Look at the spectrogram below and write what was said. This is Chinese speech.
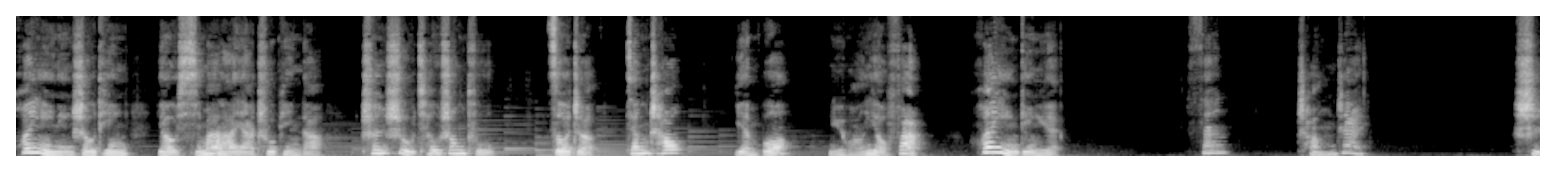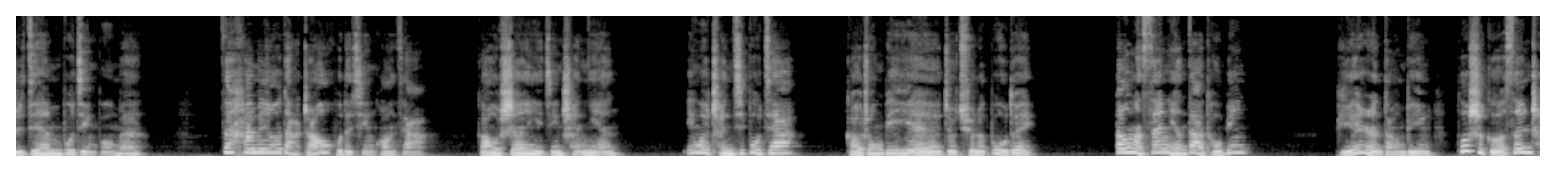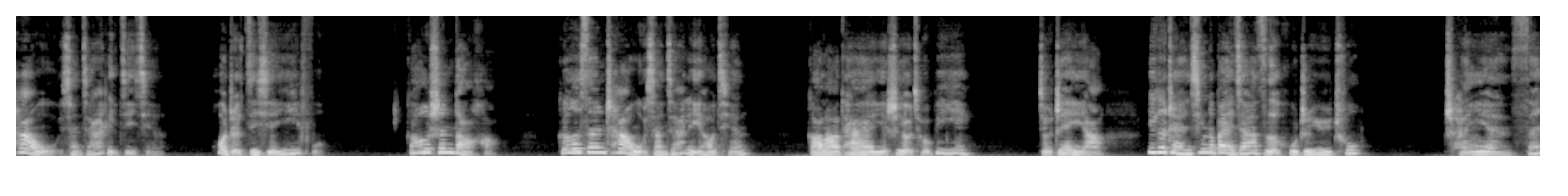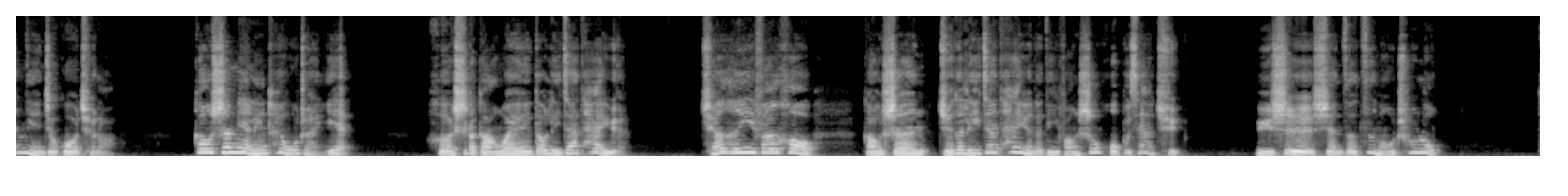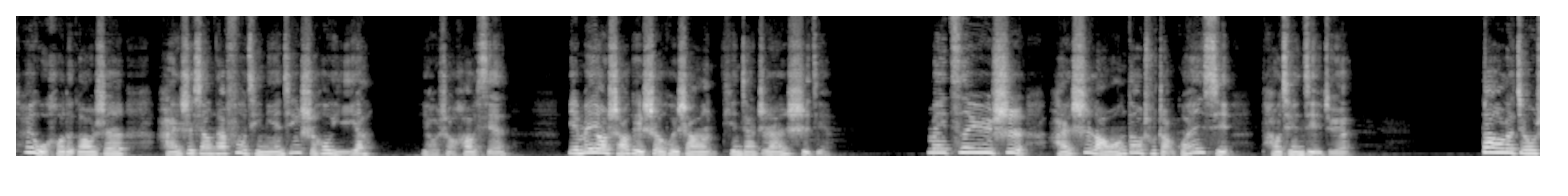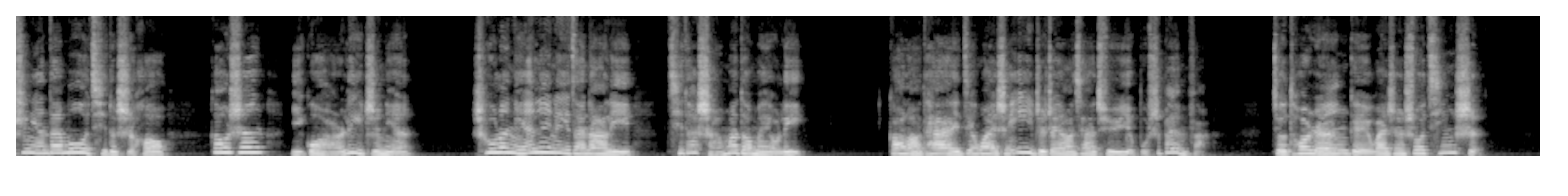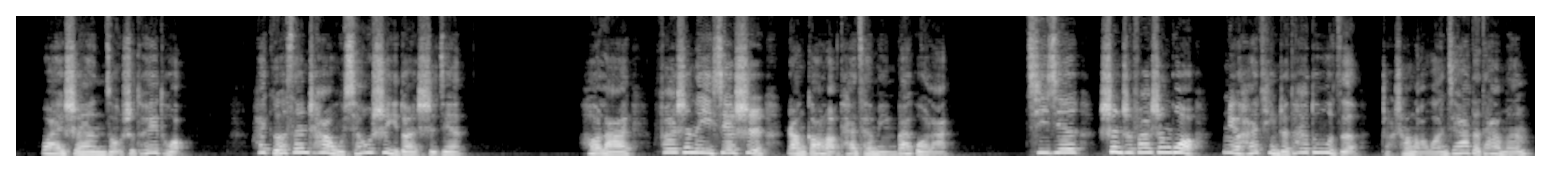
欢迎您收听由喜马拉雅出品的《春树秋霜图》，作者姜超，演播女王有范儿。欢迎订阅。三，长债。时间不紧不慢，在还没有打招呼的情况下，高升已经成年。因为成绩不佳，高中毕业就去了部队，当了三年大头兵。别人当兵都是隔三差五向家里寄钱，或者寄些衣服。高升倒好，隔三差五向家里要钱。高老太也是有求必应。就这样，一个崭新的败家子呼之欲出。转眼三年就过去了，高升面临退伍转业，合适的岗位都离家太远。权衡一番后，高升觉得离家太远的地方生活不下去。于是选择自谋出路。退伍后的高升还是像他父亲年轻时候一样游手好闲，也没有少给社会上添加治安事件。每次遇事，还是老王到处找关系掏钱解决。到了九十年代末期的时候，高升已过而立之年，除了年龄立在那里，其他什么都没有立。高老太见外甥一直这样下去也不是办法，就托人给外甥说亲事。外甥总是推脱，还隔三差五消失一段时间。后来发生的一些事让高老太才明白过来，期间甚至发生过女孩挺着大肚子找上老王家的大门，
